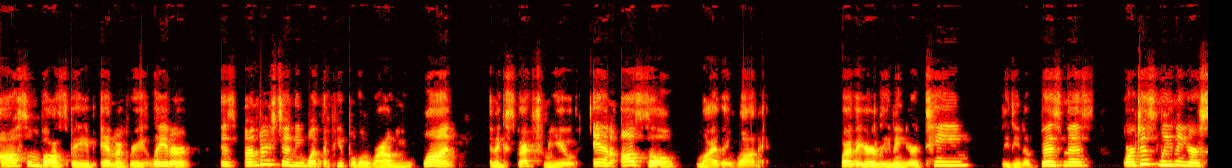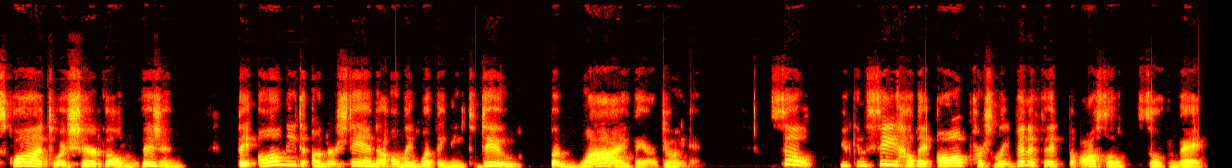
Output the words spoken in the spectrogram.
awesome boss babe and a great leader is understanding what the people around you want and expect from you, and also why they want it. Whether you're leading your team, leading a business, or just leading your squad to a shared goal and vision, they all need to understand not only what they need to do, but why they are doing it. So you can see how they all personally benefit, but also so can they.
